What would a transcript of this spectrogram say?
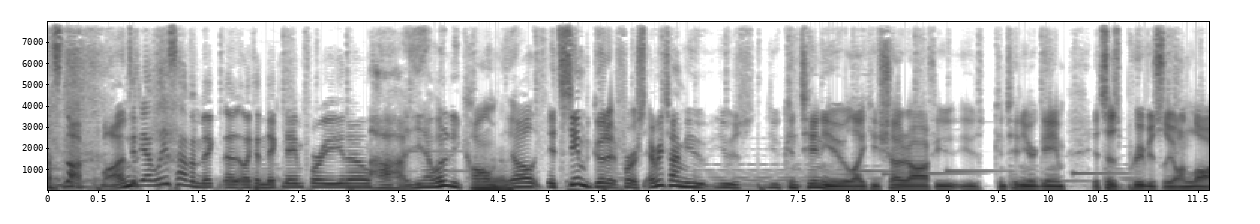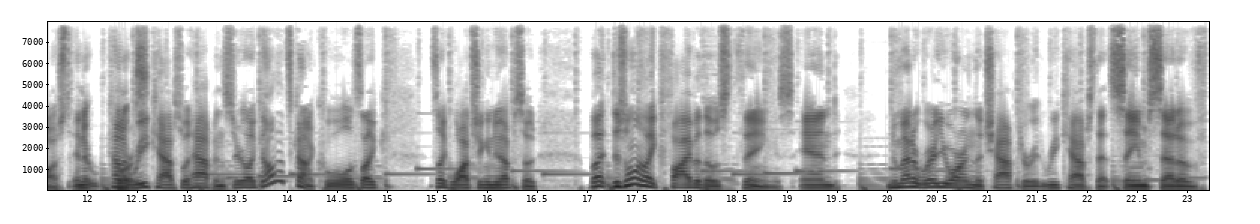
that's not fun. Did he at least have a mic- uh, like a nickname for you? You know? Ah, yeah. What did he call him? You know, it seemed good at first. Every time you you you continue, like you shut it off, you you continue your game. It says previously on Lost, and it kind of course. recaps what happens. So you're like, oh, that's kind of cool. It's like it's like watching a new episode. But there's only like five of those things, and no matter where you are in the chapter, it recaps that same set of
